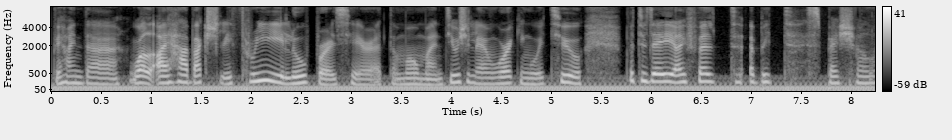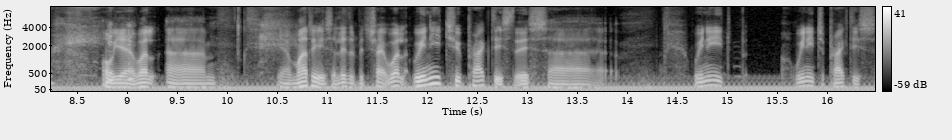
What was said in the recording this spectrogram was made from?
behind the. Well, I have actually three loopers here at the moment. Usually, I'm working with two, but today I felt a bit special. oh yeah well um, yeah Mari is a little bit shy well we need to practice this uh, we need we need to practice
